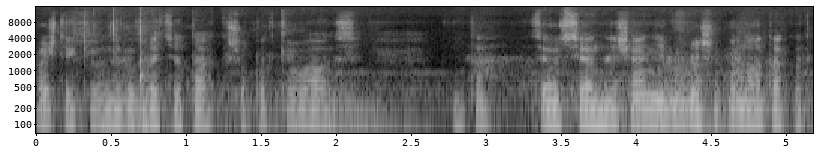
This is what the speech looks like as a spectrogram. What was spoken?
Бачите, які вони люблять отак, щоб відкривалося. Це всі англічані люблять, щоб воно отак відкривалося.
